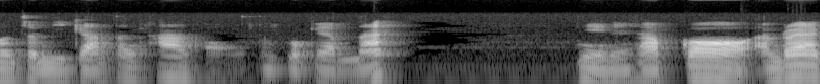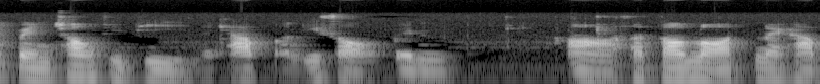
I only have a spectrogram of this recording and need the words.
มันจะมีการตั้งค่าของตัวโปรแกรมนะ นี่นะครับ ก็อันแรกเป็นช่อง TP นะครับ อันที่ 2 เป็นอ่า stop loss นะครับ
